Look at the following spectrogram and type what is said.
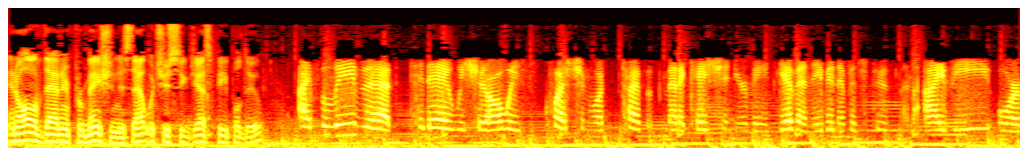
And all of that information. Is that what you suggest people do? I believe that today we should always question what type of medication you're being given, even if it's through an IV or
